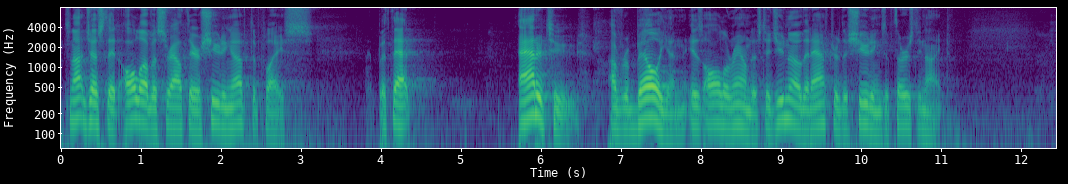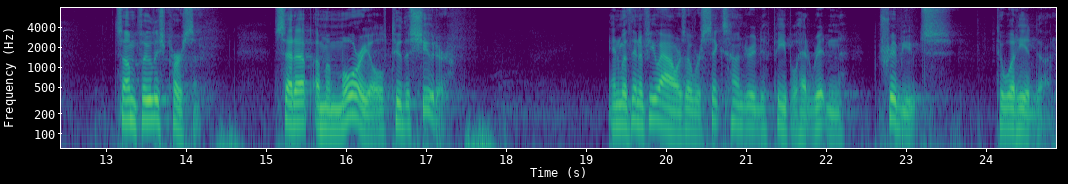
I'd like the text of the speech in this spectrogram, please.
It's not just that all of us are out there shooting up the place, but that attitude of rebellion is all around us. Did you know that after the shootings of Thursday night, some foolish person set up a memorial to the shooter? And within a few hours, over 600 people had written tributes to what he had done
